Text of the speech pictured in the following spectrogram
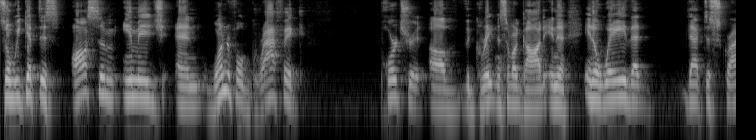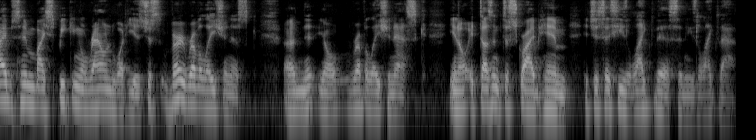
So we get this awesome image and wonderful graphic portrait of the greatness of our God in a in a way that that describes him by speaking around what he is, just very revelation-esque, uh, you know, revelation-esque. You know, it doesn't describe him. It just says he's like this and he's like that.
